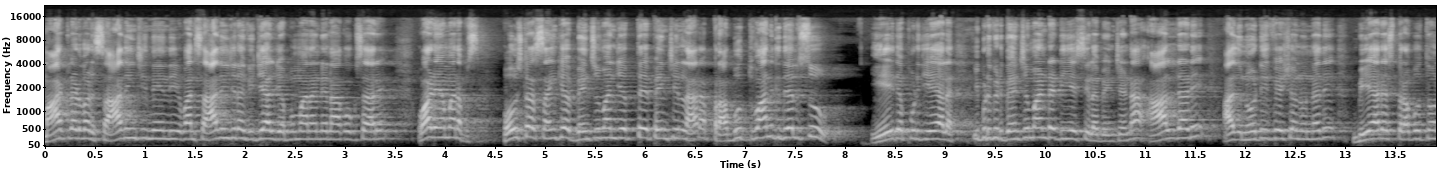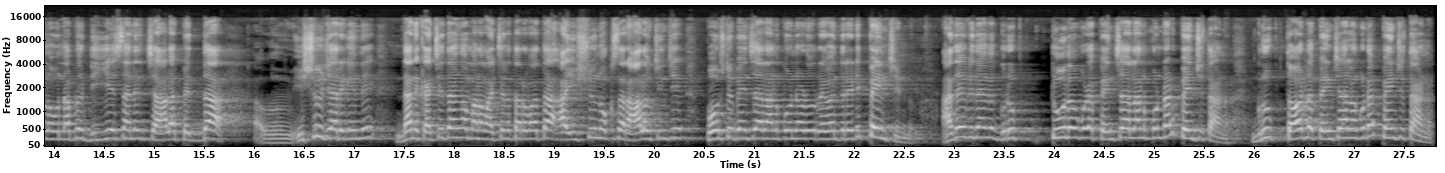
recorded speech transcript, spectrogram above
మాట్లాడి వాడు సాధించింది ఏంది? వాడు సాధించిన విజయాలు చెప్పమనండి నాకు ఒకసారి. వాడు ఏమైనా పోస్టర్ సంఖ్య పెంచమని చెప్తే పెంచినారా? ప్రభుత్వానికి తెలుసు. ఏది ఎప్పుడు చేయాలి? ఇప్పుడు మీరు పెంచమంటే డిఎస్సీలో పెంచండి. ఆల్రెడీ అది నోటిఫికేషన్ ఉన్నది. బీఆర్ఎస్ ప్రభుత్వంలో ఉన్నప్పుడు డిఎస్ అనేది చాలా పెద్ద ఇష్యూ జరిగింది. దాన్ని ఖచ్చితంగా మనం వచ్చిన తర్వాత ఆ ఇష్యూని ఒకసారి ఆలోచించి పోస్ట్ పెంచాలనుకున్నాడు రేవంత్ రెడ్డి పెంచిండు. అదేవిధంగా గ్రూప్ టూలో కూడా పెంచాలనుకుంటాడు పెంచుతాను. గ్రూప్ థర్డ్లో పెంచాలనుకుంటే పెంచుతాను.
